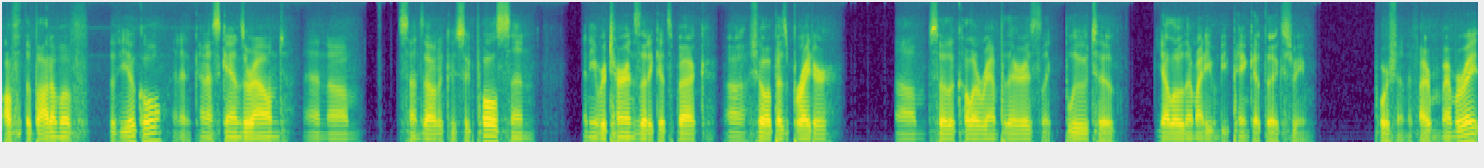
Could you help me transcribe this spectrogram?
off the bottom of the vehicle, and it kind of scans around and um, sends out acoustic pulse, and any returns that it gets back uh, show up as brighter. Um, so the color ramp there is like blue to yellow. There might even be pink at the extreme portion, if I remember right.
